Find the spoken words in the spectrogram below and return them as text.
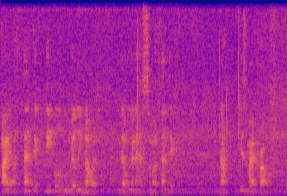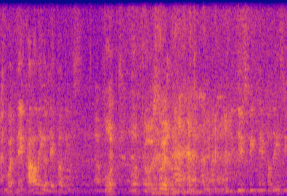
by authentic people who really know it. And then we're going to have some authentic. Now, here's my problem. Do You want Nepali or Nepalese? Uh, both, both goes well. Do you speak Nepalese? You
